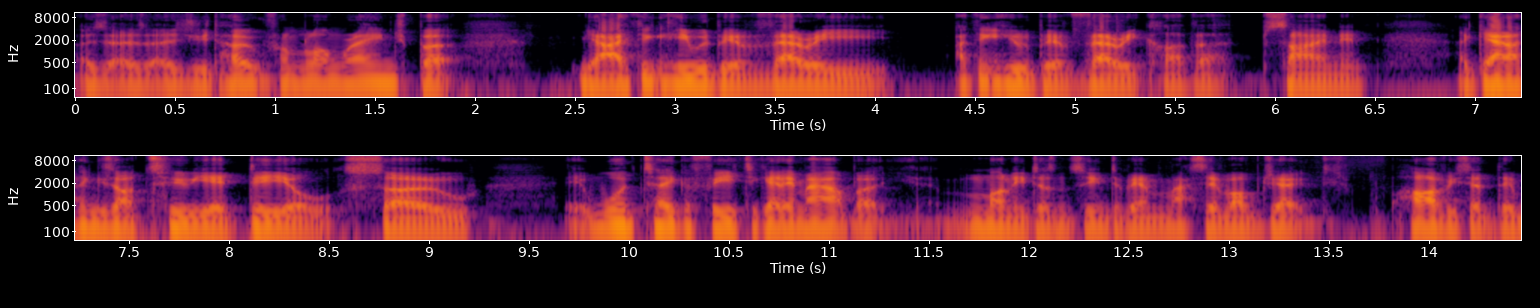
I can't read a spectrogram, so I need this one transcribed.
as, as as you'd hope from long range, but yeah, I think he would be a very, I think he would be a very clever signing. Again, I think he's on a two-year deal, so it would take a fee to get him out, but money doesn't seem to be a massive object. Harvey said that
